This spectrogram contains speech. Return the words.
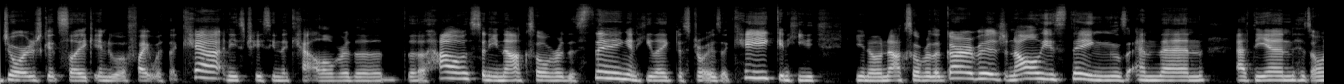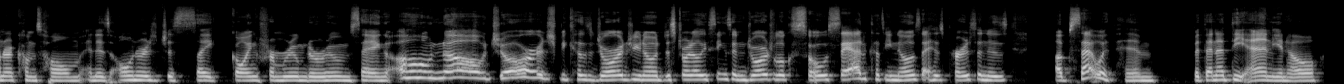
George gets like into a fight with a cat and he's chasing the cat all over the the house and he knocks over this thing and he like destroys a cake and he you know knocks over the garbage and all these things and then at the end his owner comes home and his owner's just like going from room to room saying oh no George because George you know destroyed all these things and George looks so sad because he knows that his person is upset with him. But then at the end you know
